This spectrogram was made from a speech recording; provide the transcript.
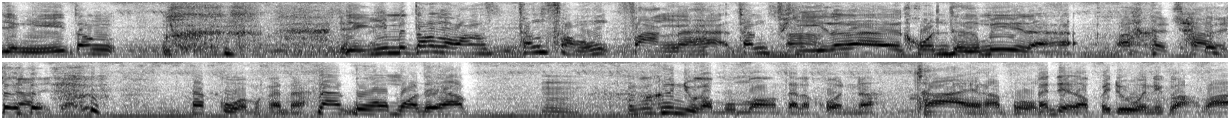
อย่างนี้ต้อง อย่างนี้มันต้องระวังทั้งสองฝั่งนะฮะ ทั้งผีแล้วก็คนถือมีดนะฮะ อ่าใช่ใช่ใช่น่ากลัวเหมือนกันนะน่ากลัวหมดเลยครับ อืมมันก็ขึ้นอยู่กับมุมมองแต่ละคนนะใช่ครับผมงั้นเดี๋ยวเราไปดูกันดีกว่าว่า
